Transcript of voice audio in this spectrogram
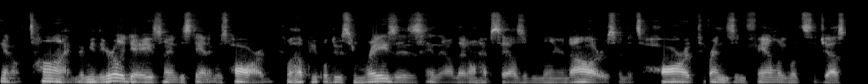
you know, time. I mean, the early days, I understand it was hard. We'll help people do some raises and you know, they don't have sales of a million dollars and it's hard to friends and family, let's suggest,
